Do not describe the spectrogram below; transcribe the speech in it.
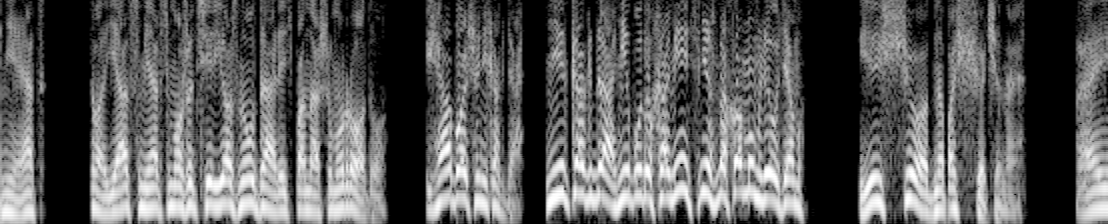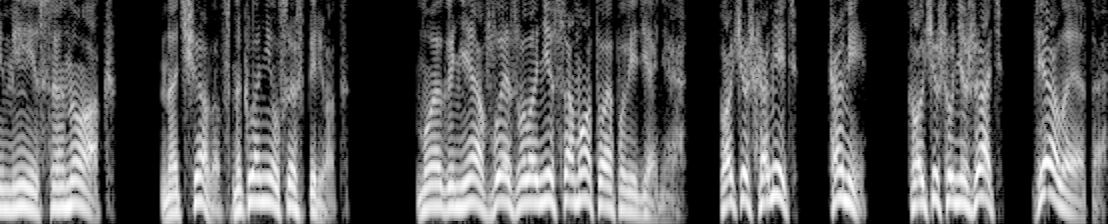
нет, твоя смерть может серьезно ударить по нашему роду». «Я больше никогда, Никогда не буду хамить незнакомым людям!» Еще одна пощечина. «Пойми, сынок!» Началов наклонился вперед. «Мой гнев вызвало не само твое поведение. Хочешь хамить? Хами. Хочешь унижать? Делай это.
